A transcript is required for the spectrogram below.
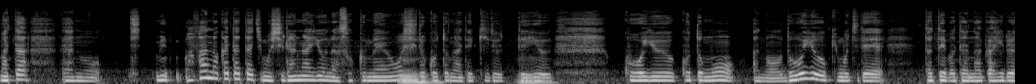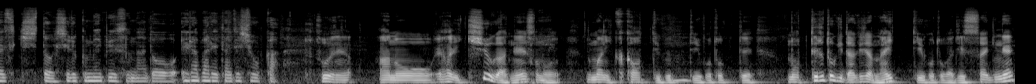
またあのファンの方たちも知らないような側面を知ることができるっていう、こういうこともあのどういうお気持ちで例えば田中宏康騎手とシルク・メビウスなどを選ばれたでしょうか？そうですね。あのやはり騎手がねその馬に関わっていくっていうことって、乗ってる時だけじゃないっていうことが実際にね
